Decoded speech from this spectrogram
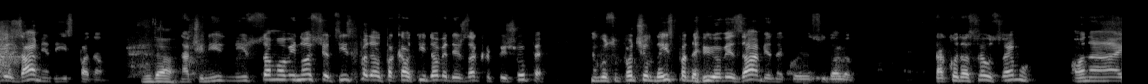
ove zamjene ispadale. Da. Znači, nisu samo ovi nosioci ispadali, pa kao ti dovedeš, zakrpiš šupe, nego su počeli da ispadaju i ove zamjene koje su doveli. Tako da sve u svemu, onaj,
